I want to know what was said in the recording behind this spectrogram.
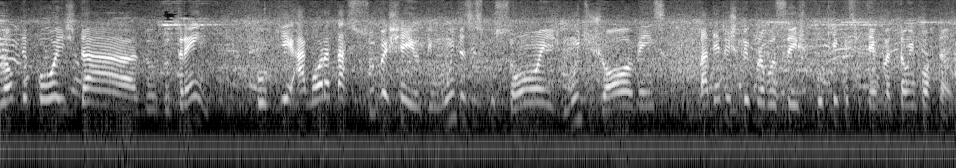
logo depois da, do, do trem, porque agora está super cheio, tem muitas excursões, muitos jovens. Lá dentro eu explico para vocês por que, que esse templo é tão importante.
